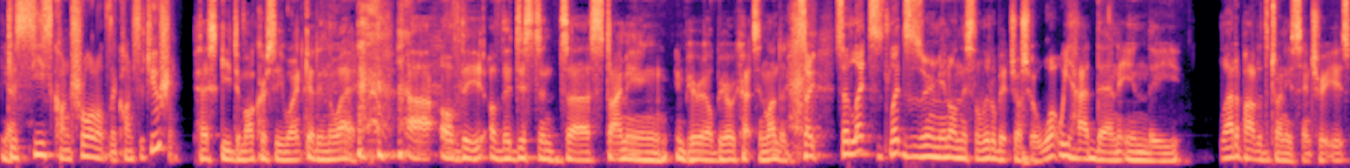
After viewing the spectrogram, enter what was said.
yeah. to seize control of the constitution. Pesky democracy won't get in the way uh, of the of the distant uh, stymieing imperial bureaucrats in London. So so let's let's zoom in on this a little bit, Joshua. What we had then in the latter part of the 20th century is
